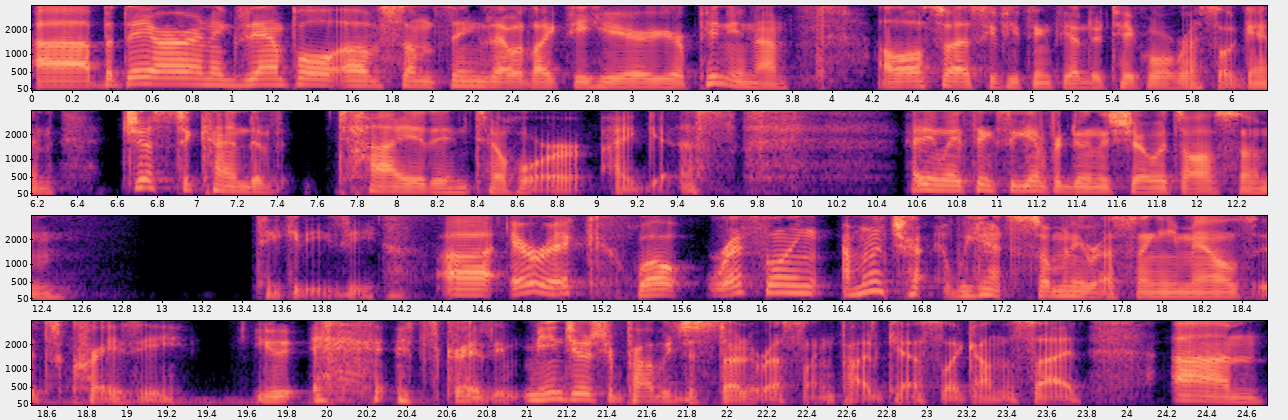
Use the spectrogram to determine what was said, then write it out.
Uh, but they are an example of some things I would like to hear your opinion on. I'll also ask if you think The Undertaker will wrestle again, just to kind of tie it into horror, I guess. Anyway, thanks again for doing the show. It's awesome. Take it easy. Uh, Eric, well, wrestling, I'm going to try. We got so many wrestling emails. It's crazy. You, it's crazy. Me and Joe should probably just start a wrestling podcast like on the side. Um,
